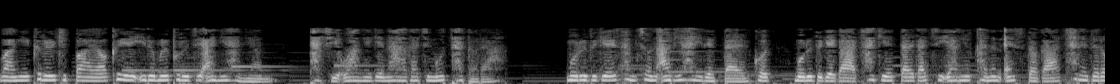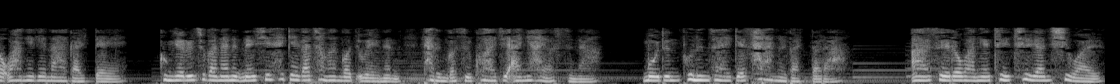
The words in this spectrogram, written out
왕이 그를 기뻐하여 그의 이름을 부르지 아니하면 다시 왕에게 나아가지 못하더라. 모르드게의 삼촌 아비하일의 딸 곧 모르드게가 자기의 딸같이 양육하는 에스더가 차례대로 왕에게 나아갈 때 궁녀를 주관하는 넷이 해계가 정한 것 외에는 다른 것을 구하지 아니하였으나 모든 보는 자에게 사랑을 받더라. 아수에로 왕의 제7년 10월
